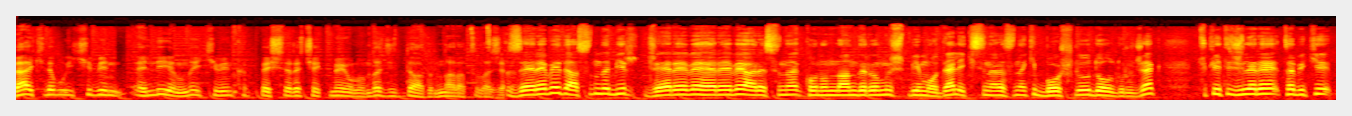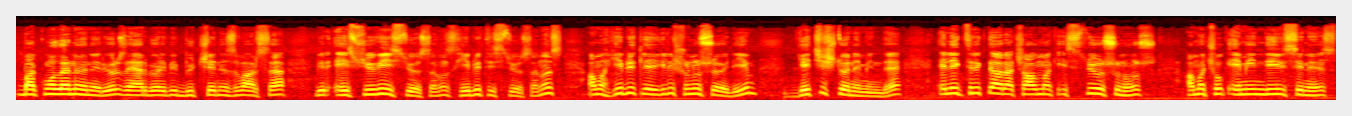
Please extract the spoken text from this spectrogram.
Belki de bu 2050 yılını 2045'lere çekme yolunda ciddi adımlar atılacak. ZRV de aslında bir CRV HRV arasına konumlandırılmış bir model. İkisinin arasındaki boşluğu dolduracak. Tüketicilere tabii ki bakmalarını öneriyoruz. Eğer böyle bir bütçeniz varsa bir SUV istiyorsanız, hibrit istiyorsanız ama hibritle ilgili şunu söyleyeyim. Geçiş döneminde elektrikli araç almak istiyorsunuz ama çok emin değilsiniz.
